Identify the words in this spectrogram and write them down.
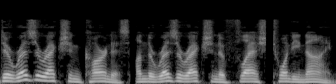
De resurrection carnis on the resurrection of flesh 29.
